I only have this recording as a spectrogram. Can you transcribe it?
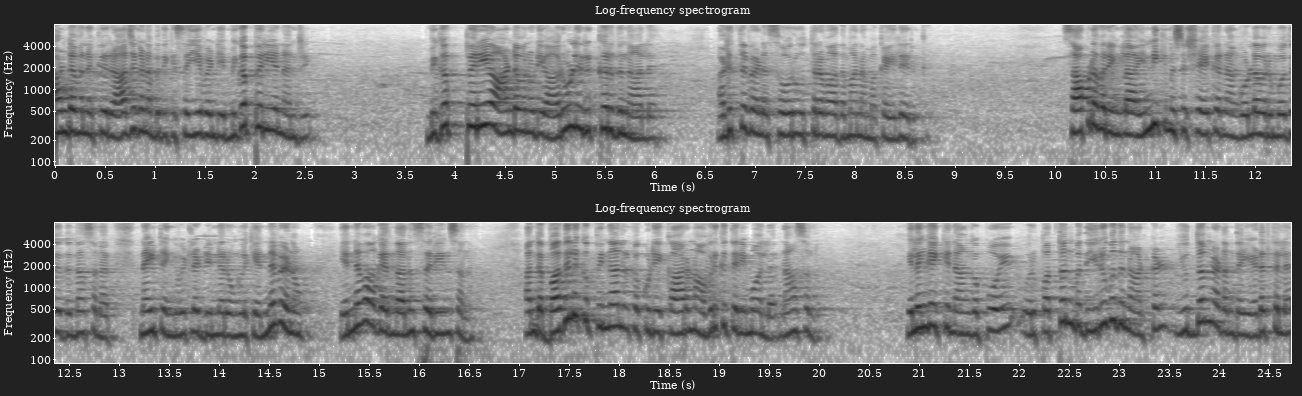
ஆண்டவனுக்கு ராஜகணபதிக்கு செய்ய வேண்டிய மிகப்பெரிய நன்றி. மிகப்பெரிய ஆண்டவனுடைய அருள் இருக்கிறதுனால அடுத்த வேளை சோறு உத்தரவாதமாக நம்ம கையில் இருக்குது சாப்பிட வரீங்களா? இன்றைக்கி மிஸ்டர் சேகர் நாங்கள் உள்ளே வரும்போது இதுதான் சொன்னார். நைட் எங்கள் வீட்டில் டின்னர் உங்களுக்கு என்ன வேணும்? என்னவாக இருந்தாலும் சரின்னு சொன்னேன் அந்த பதிலுக்கு பின்னால் இருக்கக்கூடிய காரணம் அவருக்கு தெரியுமோ இல்லை? நான் சொல்கிறேன் இலங்கைக்கு நாங்கள் போய் ஒரு பத்தொன்பது இருபது நாட்கள் யுத்தம் நடந்த இடத்துல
